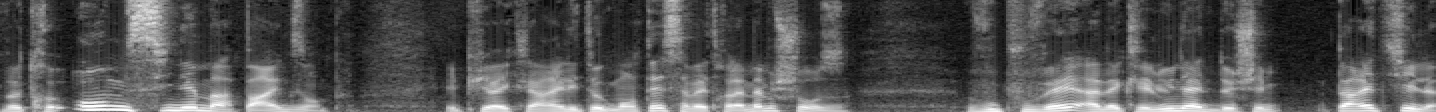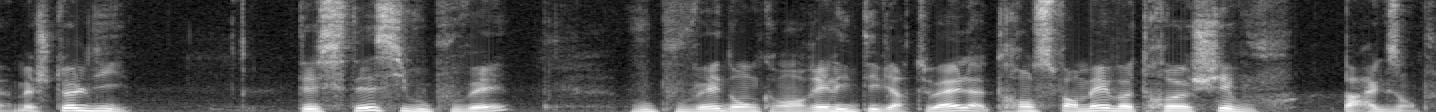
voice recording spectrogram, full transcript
votre home cinéma par exemple. Et puis avec la réalité augmentée, ça va être la même chose. Vous pouvez, avec les lunettes de chez... Paraît-il, mais je te le dis, testez si vous pouvez. Vous pouvez donc en réalité virtuelle transformer votre chez vous, par exemple,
